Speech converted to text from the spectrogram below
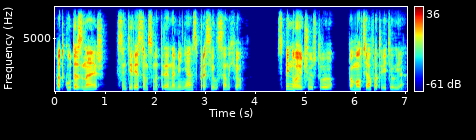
«Откуда знаешь?» – с интересом смотря на меня, спросил Санхён. «Спиною чувствую», – помолчав, ответил я.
